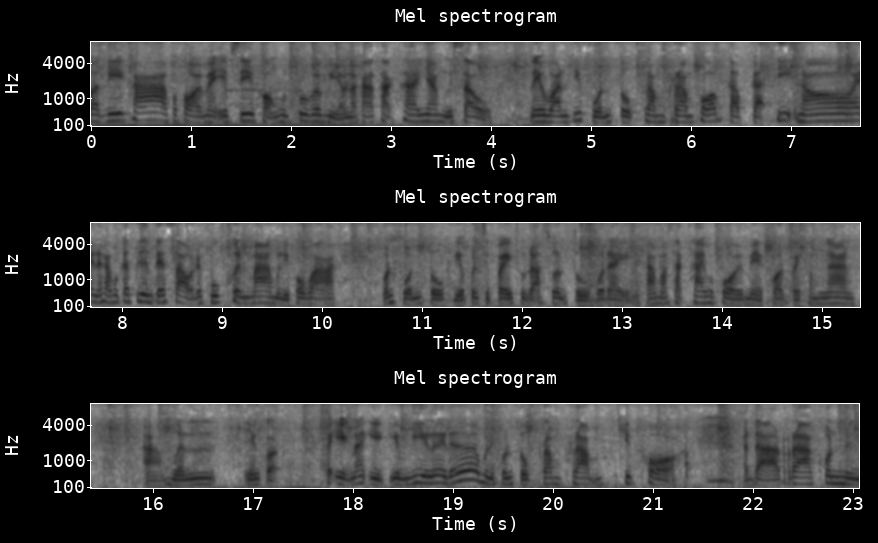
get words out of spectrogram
วัสดีค่ะพ่อพลอยแม่เอฟซีของคุณครูประเหมียวนะคะ ถักทายย่ามือเสาร์ในวันที่ฝนตกพรำพรำพร้อมกับกะทิน้อยนะคะมันก็ตื่นแต่เสาร์ได้ปุ๊กเพิ่นมากมือนี้เพราะว่าวันฝนตกเดี๋ยวเพิ่นสิไปธุระส่วนตัวบ่ได้นะคะ มาทักทายพ่อพลอยแม่ก่อนไปทำงาน อ่าเหมือนยังก็พระเอกนางเอกเอ็มดีเลยเด้อมันฝนตกพรำพรำคิดพอ ดาราคนหนึ่ง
